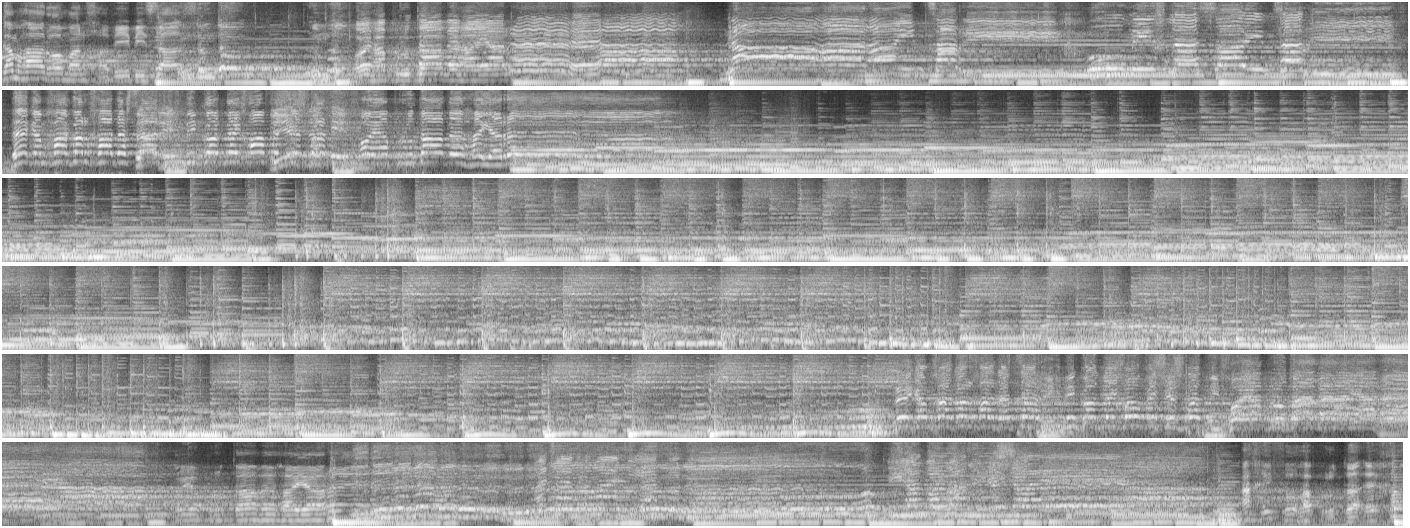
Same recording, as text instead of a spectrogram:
גם הרומן חביבי זז. אוי הפרוטה והירח, נעליים צריך, ומכנסיים צריך. וגם חגור חדש צריך, במקום דמי חופש יש בטיח. אוי הפרוטה והירח. הפרוטה והירח. אך איפה הפרוטה אחד?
